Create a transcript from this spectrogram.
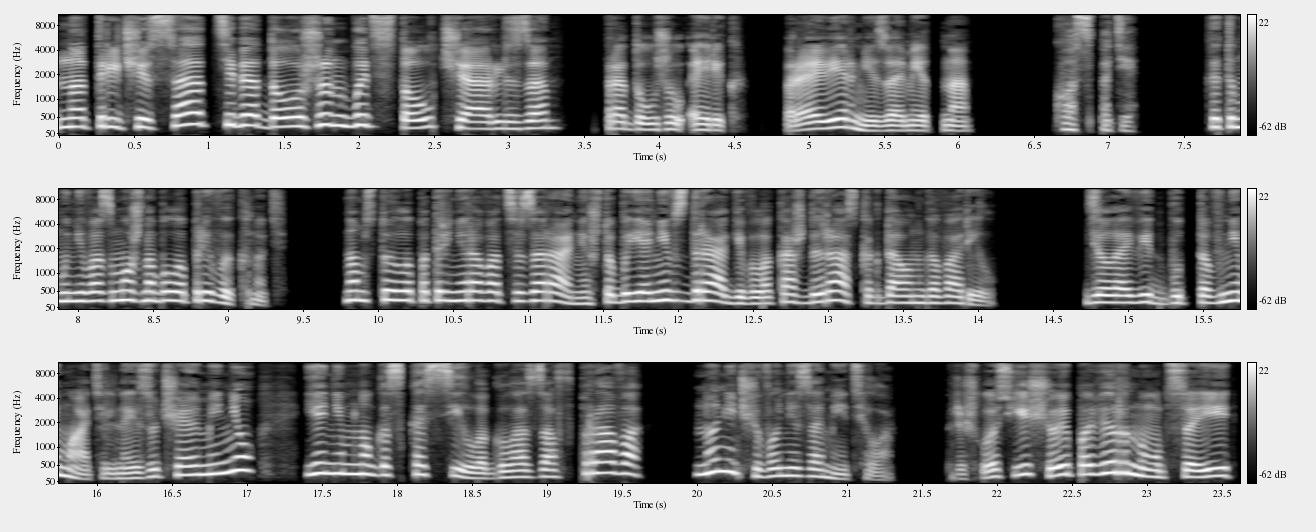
«На три часа от тебя должен быть стол Чарльза», — продолжил Эрик. «Проверь незаметно». Господи, к этому невозможно было привыкнуть. Нам стоило потренироваться заранее, чтобы я не вздрагивала каждый раз, когда он говорил. Делая вид, будто внимательно изучаю меню, я немного скосила глаза вправо, но ничего не заметила. Пришлось еще и повернуться, и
